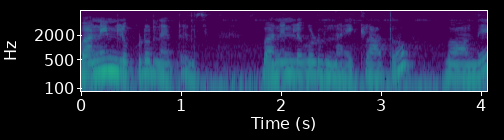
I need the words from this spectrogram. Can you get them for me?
బనీన్లు కూడా ఉన్నాయి ఫ్రెండ్స్. బనీన్లు కూడా ఉన్నాయి క్లాత్. బాగుంది.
